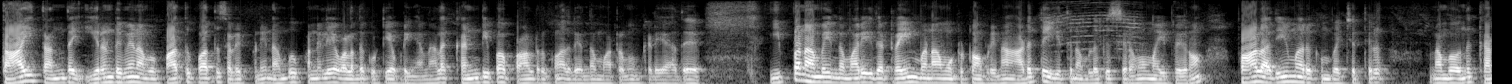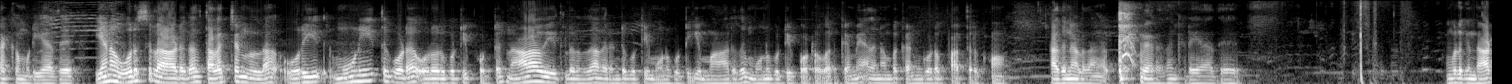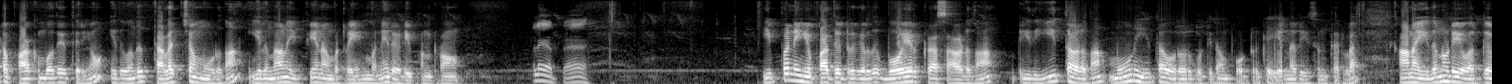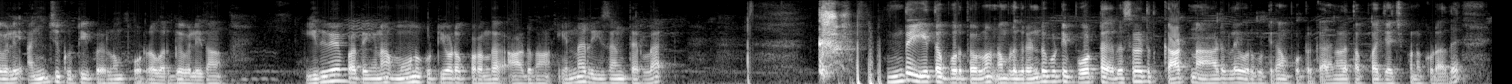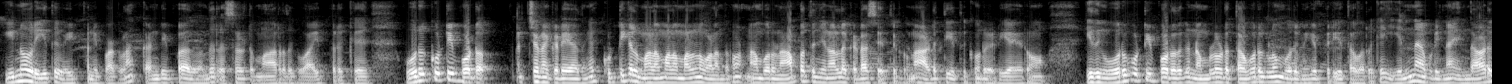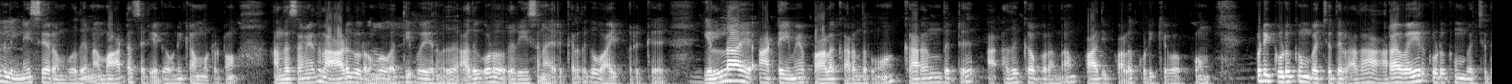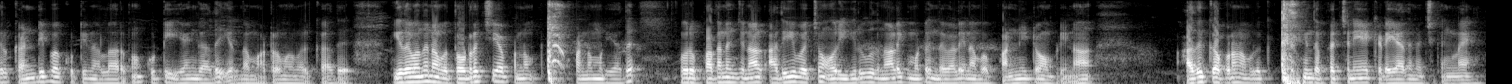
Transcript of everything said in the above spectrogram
தாய் தந்தை இரண்டுமே நம்ம பார்த்து பார்த்து செலக்ட் பண்ணி நம்ம பண்ணலையே வளர்ந்த குட்டி அப்படிங்கிறனால கண்டிப்பாக பால் இருக்கும். அதில் எந்த மாற்றமும் கிடையாது. இப்போ நம்ம இந்த மாதிரி இதை ட்ரெயின் பண்ணாமல் விட்டுட்டோம் அப்படின்னா அடுத்த ஈத்து நம்மளுக்கு சிரமமாகி போயிடும் பால் அதிகமாக இருக்கும் பட்சத்தில் நம்ம வந்து கறக்க முடியாது. ஏன்னா ஒரு சில ஆடுகள் தலைச்சனில் ஒரு மூணு ஈத்து கூட ஒரு ஒரு குட்டி போட்டு நாலாவது ஈத்துலேருந்து அந்த ரெண்டு குட்டி மூணு குட்டிக்கு மாறுது. மூணு குட்டி போடுற வர்க்கமே அதை நம்ம கண் கூட பார்த்துருக்கோம். அதனால தாங்க வேறு எதுவும் கிடையாது. உங்களுக்கு இந்த ஆட்டை பார்க்கும்போதே தெரியும். இது வந்து தலைச்ச மூடு தான். இருந்தாலும் இப்போயே நம்ம ட்ரெயின் பண்ணி ரெடி பண்ணுறோம் இல்லையாப்ப இப்போ நீங்கள் பார்த்துட்ருக்கிறது போயர் கிராஸ் ஆடு தான். இது ஈத்தாடு தான். மூணு ஈத்தா ஒரு ஒரு குட்டி தான் போட்டிருக்கு. என்ன ரீசன் தெரில ஆனால் இதனுடைய வர்க்க வெளி அஞ்சு குட்டி பிறலும் போடுற வர்க்க வெளி தான். இதுவே பார்த்திங்கன்னா மூணு குட்டியோட பிறந்த ஆடு தான். என்ன ரீசன் தெரில இந்த ஈத்தை பொறுத்தவரைக்கும் நம்மளுக்கு ரெண்டு குட்டி போட்ட ரிசல்ட் காட்டின ஆடுகளே ஒரு குட்டி தான் போட்டிருக்கு. அதனால் தப்பாக ஜட்ஜ் பண்ணக்கூடாது. இன்னொரு ஈத்து வெயிட் பண்ணி பார்க்கலாம். கண்டிப்பாக அது வந்து ரிசல்ட் மாறுறதுக்கு வாய்ப்பு இருக்குது ஒரு குட்டி போட்ட பிரச்சனை கிடையாதுங்க. குட்டிகள் மலை மலை மலன்னு வளர்ந்துடும் நம்ம ஒரு நாற்பத்தஞ்சு நாளில் கிடா சேர்த்துட்டோம்னா அடுத்த இதுக்கும் ரெடி ஆயிரும். இதுங்க ஒரு குட்டி போடுறதுக்கு நம்மளோட தவறுகளும் ஒரு மிகப்பெரிய தவறு இருக்குது என்ன அப்படின்னா இந்த ஆடுகள் இணை சேரும்போது நம்ம ஆட்டை சரியாக கவனிக்காம விட்டுட்டோம். அந்த சமயத்தில் ஆடுகள் ரொம்ப வத்தி போயிருந்தது. அது கூட ஒரு ரீசனாக இருக்கிறதுக்கு வாய்ப்பு இருக்குது எல்லா ஆட்டையுமே பாலை கறந்துடுவோம் கறந்துட்டு அதுக்கப்புறம் தான் பாதி பாலை குடிக்க வைப்போம். இப்படி கொடுக்கும் பட்சத்தில் அதாவது அரை வயிறு கொடுக்கும் பட்சத்தில் கண்டிப்பாக குட்டி நல்லாயிருக்கும் குட்டி ஏங்காது எந்த மாற்றமும் இருக்காது. இதை வந்து நம்ம தொடர்ச்சியாக பண்ண பண்ண முடியாது. ஒரு பதினஞ்சு நாள் அதிகபட்சம் ஒரு இருபது நாளைக்கு மட்டும் இந்த வேலையை நம்ம பண்ணிட்டோம் அப்படின்னா அதுக்கப்புறம் நம்மளுக்கு இந்த பிரச்சனையே கிடையாதுன்னு வச்சுக்கோங்களேன்.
